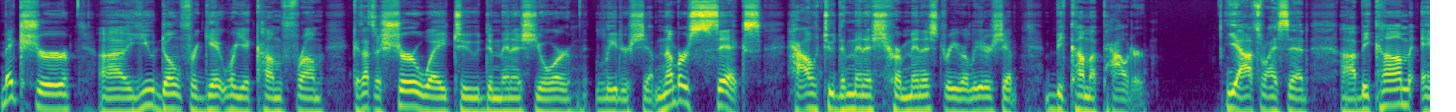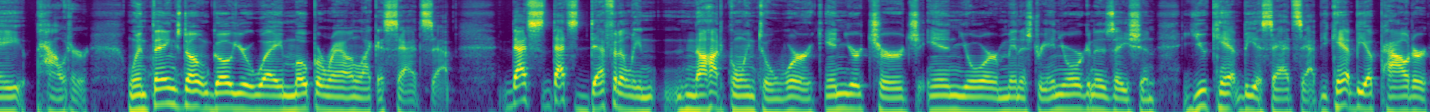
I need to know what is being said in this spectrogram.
Make sure uh, you don't forget where you come from, because that's a sure way to diminish your leadership. Number six, how to diminish your ministry or leadership become a powder. Yeah, that's what I said. Uh, become a powder. When things don't go your way, mope around like a sad sap. That's that's definitely not going to work in your church, in your ministry, in your organization. You can't be a sad sap. You can't be a powder.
